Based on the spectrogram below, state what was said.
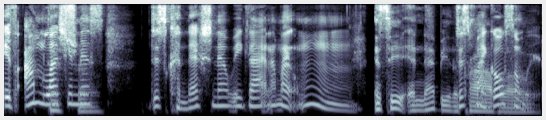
If I'm liking this this connection that we got, and I'm like, mm, and see, and that be the this problem. might go somewhere.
